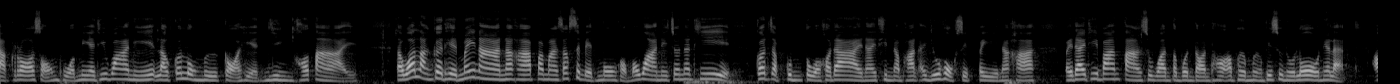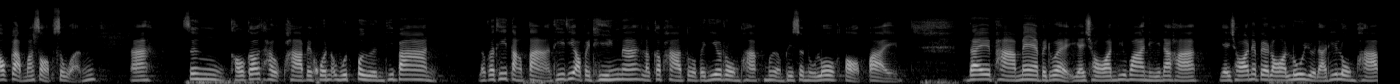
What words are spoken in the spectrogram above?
ดักรอสองผัวเมียที่ว่านี้แล้วก็ลงมือก่อเหตุยิงเขาตายแต่ว่าหลังเกิดเหตุไม่นานนะคะ ประมาณสัก 11 โมงของเมื่อวานนี้เจ้าหน้าที่ก็จับกลุ่มตัวเขาได้นายธินพัฒน์อายุ 60 ปีนะคะ ไปได้ที่บ้านตาลสุวรรณตำบลดอนทองอำเภอเมืองพิษณุโลกนี่แหละ เอากลับมาสอบสวนนะ ซึ่งเขาก็พาไปค้นอาวุธปืนที่บ้าน แล้วก็ที่ต่างๆ ที่ที่เอาไปทิ้งนะ แล้วก็พาตัวไปที่โรงพักเมืองพิษณุโลกต่อไป ได้พาแม่ไปด้วยยายช้อนที่ว่านี้นะคะ ยายช้อนเนี่ยไปรอลูกอยู่แล้วที่โรงพัก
